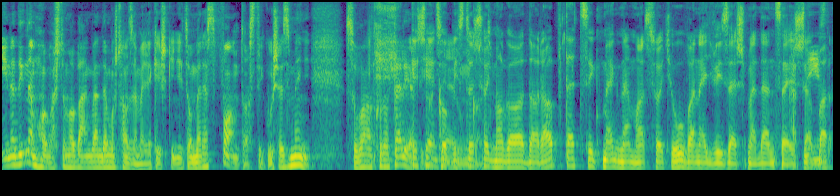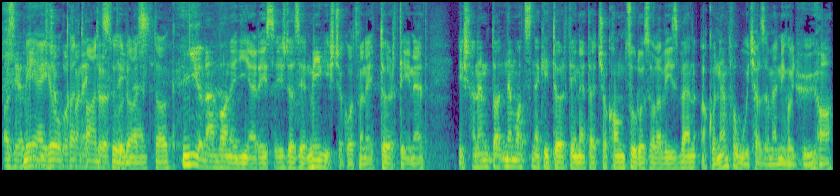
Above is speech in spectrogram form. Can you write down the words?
én eddig nem olvastam a bánkban, de most hazamegyek és kinyitom, mert ez fantasztikus, ez mennyi. Szóval akkor ott elértük És ilyenkor biztos, hogy maga a darab tetszik meg, nem az, hogy hú, van egy vizes medence, és hát abban azért milyen jókat hancúroztak. Nyilván van egy ilyen része is, de azért mégiscsak ott van egy történet, és ha nem, nem adsz neki történetet, csak hangcórozol a vízben, akkor nem fog úgy hazamenni, hogy hűha.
